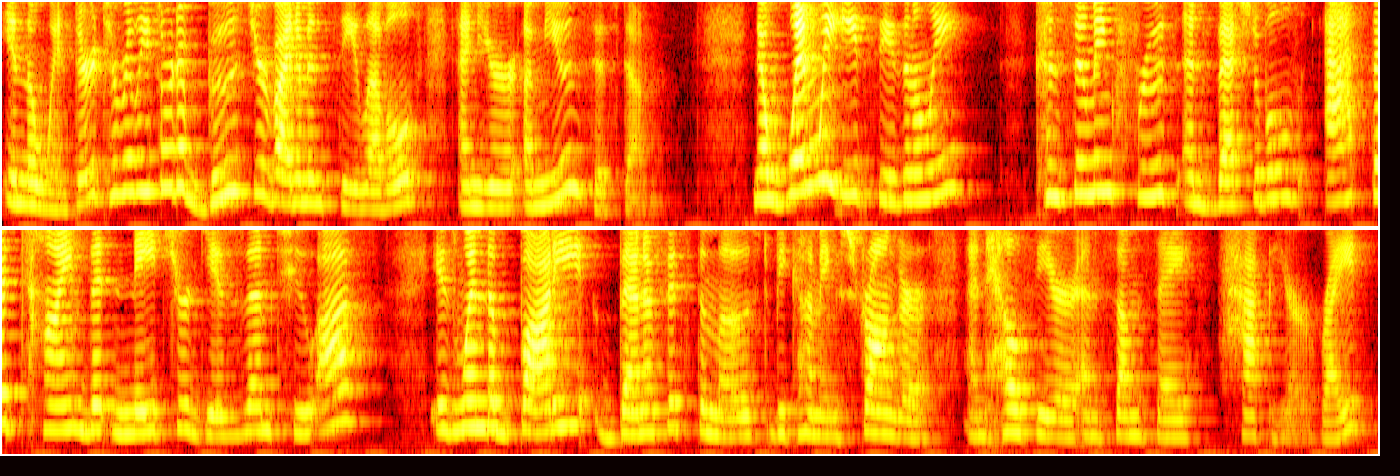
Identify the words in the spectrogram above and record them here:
in the winter to really sort of boost your vitamin C levels and your immune system. Now, when we eat seasonally, consuming fruits and vegetables at the time that nature gives them to us is when the body benefits the most, becoming stronger and healthier, and some say happier, right?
